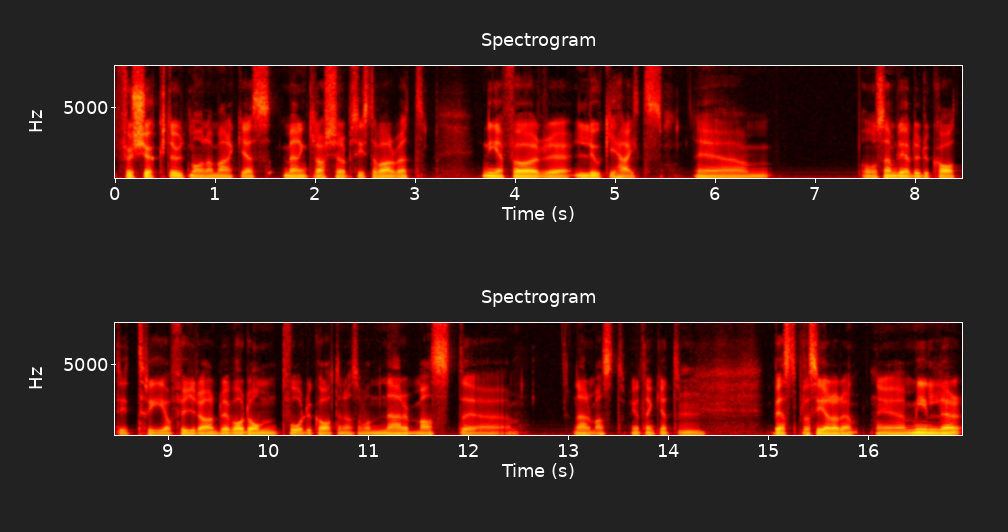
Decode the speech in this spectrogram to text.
försökte utmana Marquez, men kraschade på sista varvet. Nerför eh, Lucky Heights. Eh, och sen blev det Ducati 3 och 4. Det var de två Ducaterna som var närmast, eh, närmast helt enkelt. Mm. Bäst placerade. Eh, Miller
